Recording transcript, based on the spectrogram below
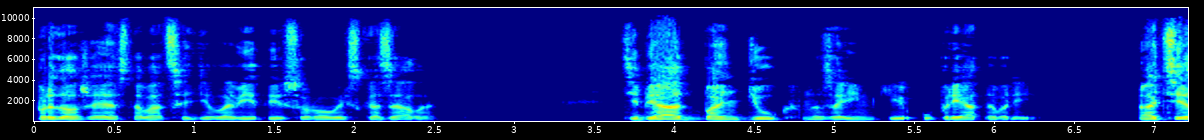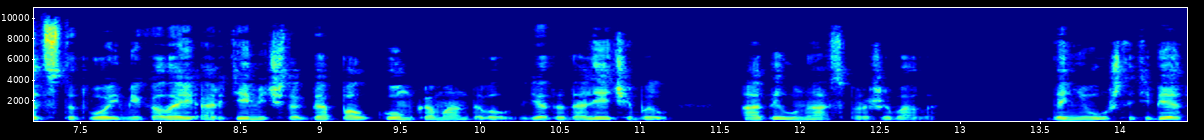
продолжая оставаться деловитой и суровой, сказала. «Тебя от бандюк на заимке упрятывали. Отец-то твой, Николай Артемич, тогда полком командовал, где-то далече был, а ты у нас проживала. Да неужто тебе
